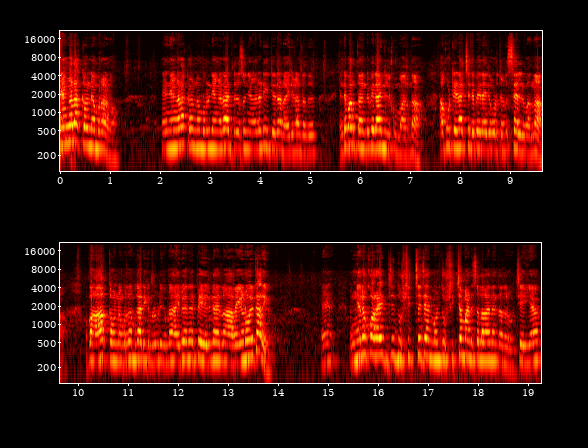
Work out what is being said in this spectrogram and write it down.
ഞങ്ങളുടെ അക്കൗണ്ട് നമ്പറാണോ ഞങ്ങളുടെ അക്കൗണ്ട് നമ്പറും ഞങ്ങളുടെ അഡ്രസ്സും ഞങ്ങളുടെ ഡീറ്റെയിൽ ആണോ അതിൽ കണ്ടത്? എന്റെ ഭർത്താവിന്റെ പേര് അനിൽകുമാർ എന്നാ. ആ കുട്ടിയുടെ അച്ഛന്റെ പേര് അതിൽ കൊടുത്തിട്ട് സെൽവ എന്നാ. അപ്പോൾ ആ അക്കൗണ്ട് നമ്പർ നമുക്ക് അടിക്കുമ്പോൾ പിടിക്കുമ്പോൾ അതിൽ പേരും കാര്യങ്ങളും അറിയണവർക്ക് അറിയും. ഏഹ് ഇങ്ങനെ കുറേ ദുഷിച്ച ജന്മം ദുഷിച്ച മനസ്സുള്ള കാരണം എന്താ പറയുക ചെയ്യാൻ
